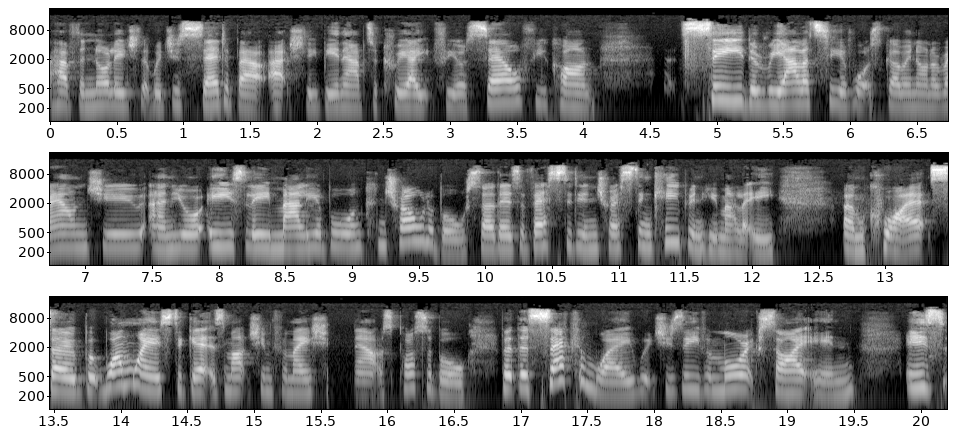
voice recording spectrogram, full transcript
have the knowledge that we just said about actually being able to create for yourself. You can't see the reality of what's going on around you and you're easily malleable and controllable. So there's a vested interest in keeping humanity um, quiet. So but one way is to get as much information out as possible. But the second way which is even more exciting is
